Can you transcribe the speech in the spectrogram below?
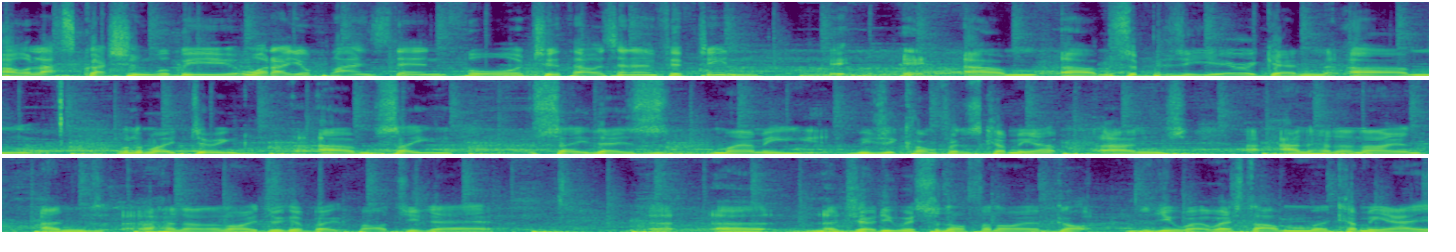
Our last question will be: What are your plans then for 2015? It, um, um, it's a busy year again. Um, what am I doing? Um, say, say there's Miami Music Conference coming up, and and Hernan and, and Hernan and I are doing a boat party there. Uh, uh, uh, Jody Wisternoff and I have got the new Wet West album uh, coming out.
